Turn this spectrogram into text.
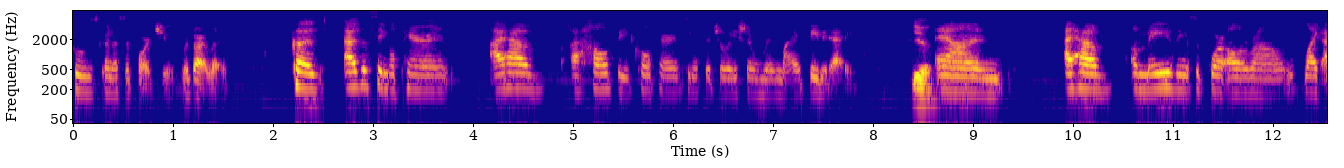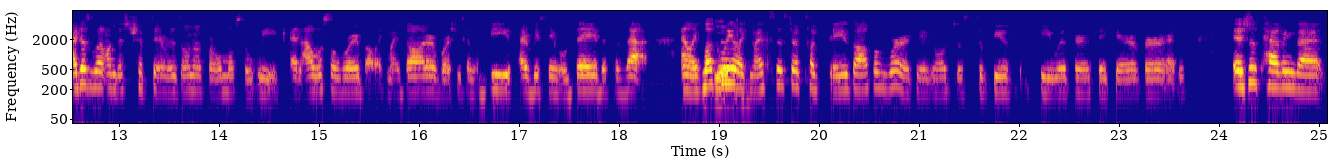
who's going to support you regardless. Because as a single parent i have a healthy co-parenting situation with my baby daddy. Yeah. and i have amazing support all around. Like i just went on this trip to arizona for almost a week and i was so worried about like my daughter where she's to be every single day this and that. And like luckily Yeah. like my sister took days off of work you know just to be be with her and take care of her and it's just having that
